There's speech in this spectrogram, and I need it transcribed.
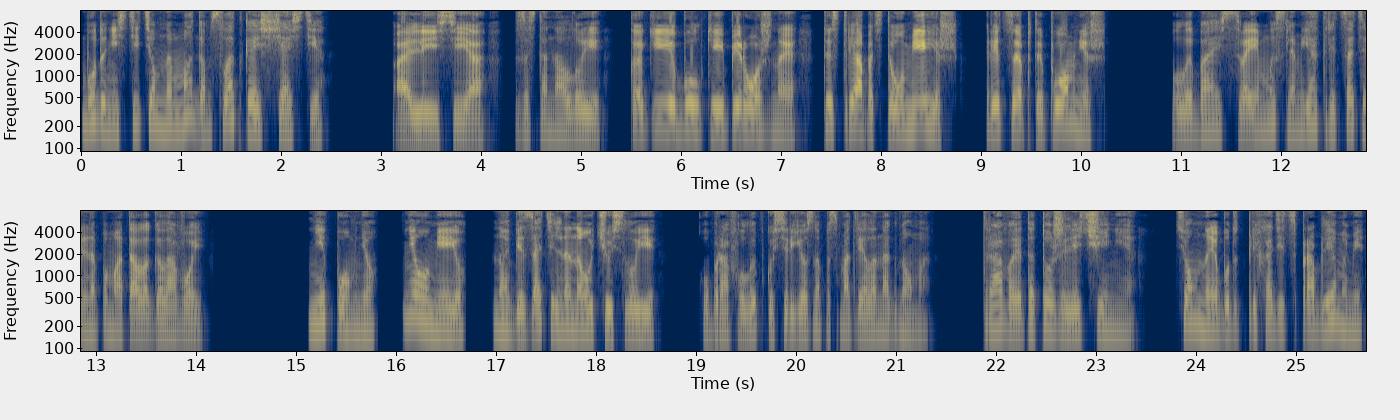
Буду нести темным магам сладкое счастье». «Алисия!» — застонал Луи. «Какие булки и пирожные! Ты стряпать-то умеешь? Рецепты помнишь?» Улыбаясь своим мыслям, я отрицательно помотала головой. «Не помню, не умею, но обязательно научусь, Луи». Убрав улыбку, серьезно посмотрела на гнома. «Травы — это тоже лечение. Темные будут приходить с проблемами,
